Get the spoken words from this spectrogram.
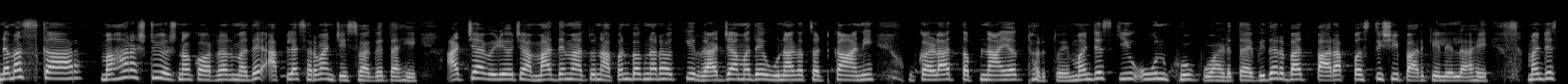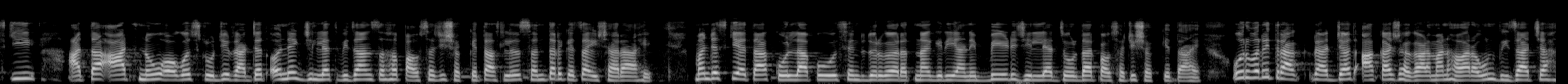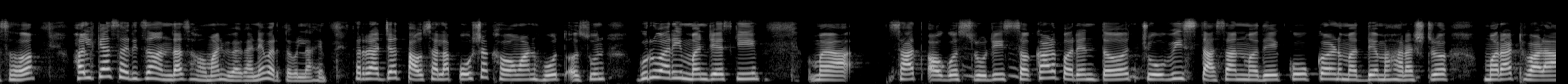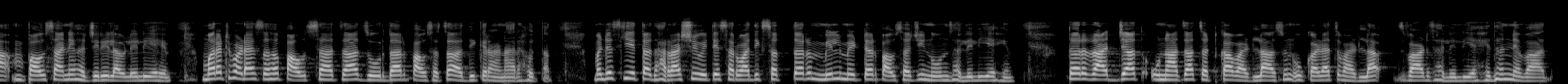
नमस्कार. महाराष्ट्र योजना कॉर्नरमध्ये आपल्या सर्वांचे स्वागत आहे. आजच्या व्हिडिओच्या माध्यमातून आपण बघणार आहोत की राज्यामध्ये उन्हाचा चटका आणि उकाडा तपनायक ठरतोय. म्हणजेच की ऊन खूप वाढत आहे विदर्भात पारा पस्तीशी पार केलेला आहे. म्हणजेच की आता आठ नऊ ऑगस्ट रोजी राज्यात अनेक जिल्ह्यात विजांसह पावसाची शक्यता असलेल्या संतर्केचा इशारा आहे. म्हणजेच की आता कोल्हापूर सिंधुदुर्ग रत्नागिरी आणि बीड जिल्ह्यात जोरदार पावसाची शक्यता आहे. उर्वरित रा राज्यात आकाश ढगाळमान हवा राहून विजा सह हलक्या सरीचा अंदाज हवामान विभागाने वर्तवला आहे. तर राज्यात पावसाला पोषक हवामान होत असून गुरुवारी म्हणजेच की सात ऑगस्ट रोजी सकाळपर्यंत चोवीस तासांमध्ये कोकण मध्य महाराष्ट्र मराठवाडा पावसाने हजेरी लावलेली आहे. मराठवाड्यासह पावसाचा जोरदार पावसाचा अधिक राहणार होता. म्हणजेच की येत्या धाराशिव येथे सर्वाधिक सत्तर मिलीमीटर पावसाची नोंद झालेली आहे. तर राज्यात उन्हाचा चटका वाढला असून उकाड्यात वाढला वाढ झालेली आहे. धन्यवाद.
